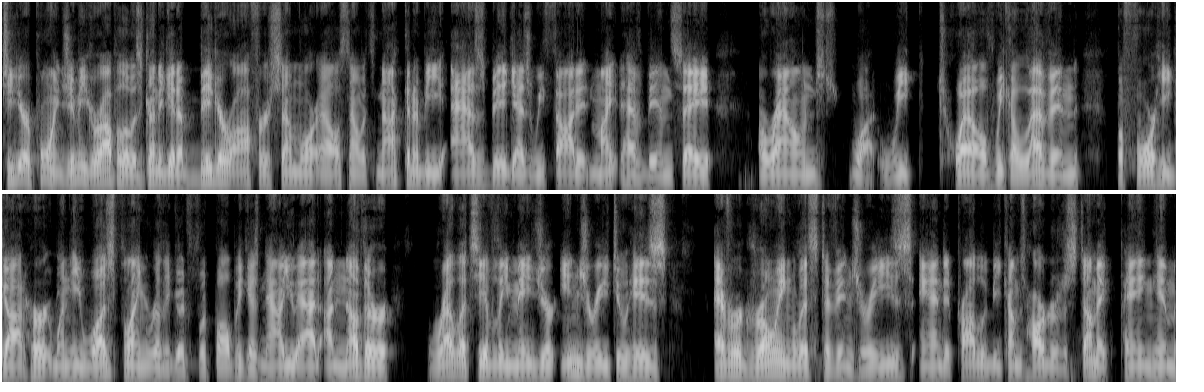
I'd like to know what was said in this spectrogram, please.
to your point, Jimmy Garoppolo is going to get a bigger offer somewhere else. Now, it's not going to be as big as we thought it might have been, say, around what week 12, week 11 before he got hurt when he was playing really good football because now you add another relatively major injury to his ever growing list of injuries and it probably becomes harder to stomach paying him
